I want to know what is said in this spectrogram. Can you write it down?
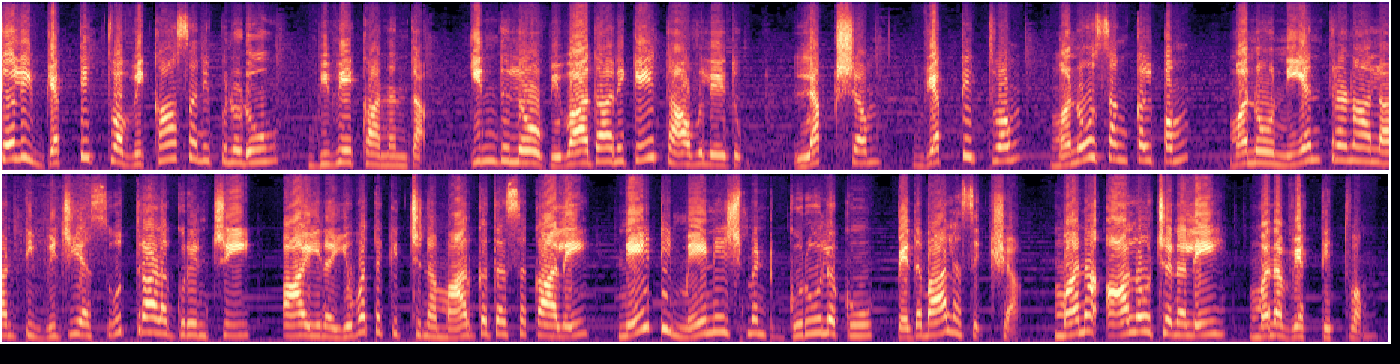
తొలి వ్యక్తిత్వ వికాస నిపుణుడు వివేకానంద. ఇందులో వివాదానికే తావులేదు లక్ష్యం వ్యక్తిత్వం మనోసంకల్పం మనో నియంత్రణ లాంటి విజయ సూత్రాల గురించి ఆయన యువతకిచ్చిన మార్గదర్శకాలే నేటి మేనేజ్మెంట్ గురువులకు పెదబాల శిక్ష. మన ఆలోచనలే మన వ్యక్తిత్వం.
